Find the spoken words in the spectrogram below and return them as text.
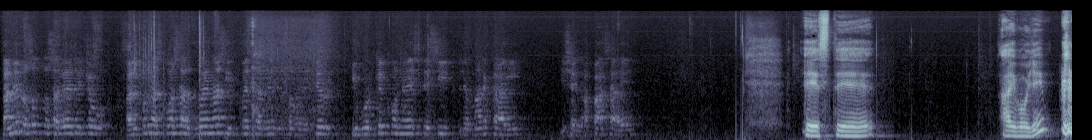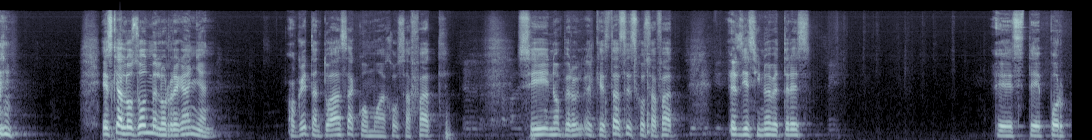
También los otros habían hecho algunas cosas buenas y después también desobedecieron, ¿y por qué con este sí le marca ahí y se la pasa a él? Este. Ahí voy, ¿eh? Es que a los dos me lo regañan. Ok, tanto a Asa como a Josafat. Sí, no, pero el que estás es Josafat. Es 19.3. Este, ¿por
